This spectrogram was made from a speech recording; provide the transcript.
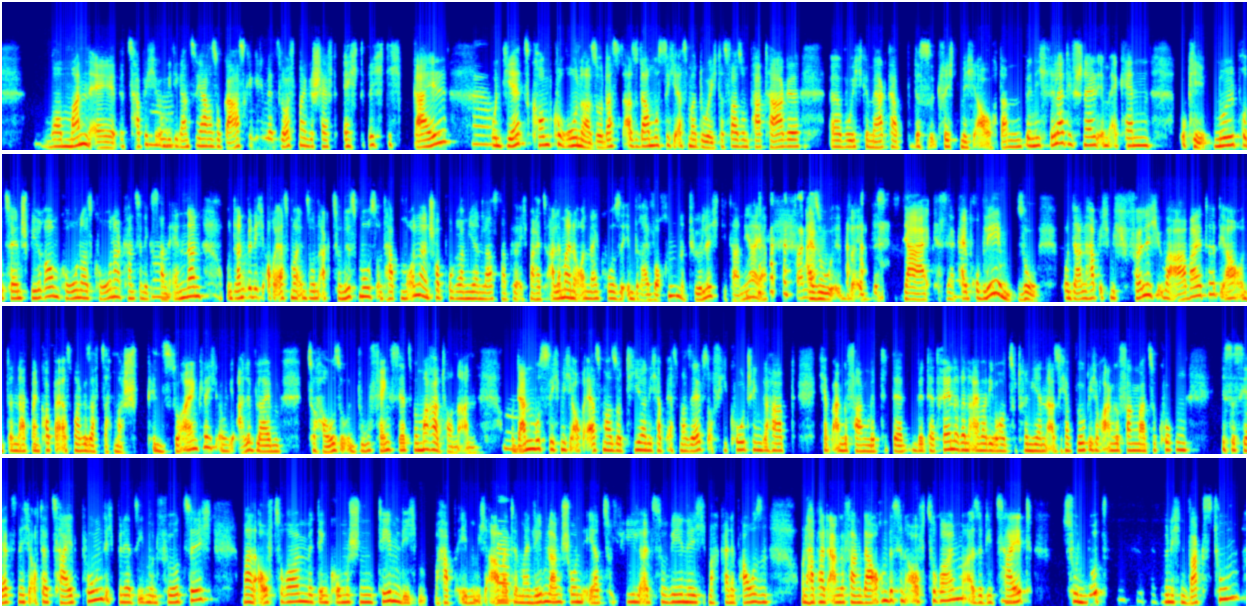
boah Mann, ey, jetzt habe ich irgendwie die ganzen Jahre so Gas gegeben, jetzt läuft mein Geschäft echt richtig geil. Ja. Und jetzt kommt Corona. So, das, also da musste ich erstmal durch. Das war so ein paar Tage, äh, wo ich gemerkt habe, das kriegt mich auch. Dann bin ich relativ schnell im Erkennen, okay, null Prozent Spielraum, Corona ist Corona, kannst du nichts mhm. dran ändern. Und dann bin ich auch erstmal in so einen Aktionismus und habe einen Online-Shop programmieren lassen. Hab gesagt, ich mache jetzt alle meine Online-Kurse in drei Wochen, natürlich, die Tanja, ja. also das ist ja, ist ja kein Problem. So. Und dann habe ich mich völlig überarbeitet, ja, und dann hat mein Körper erstmal gesagt, sag mal, spinnst du eigentlich? Irgendwie alle bleiben zu Hause und du fängst jetzt mit Marathon an. Mhm. Und dann musste ich mich auch erstmal sortieren. Ich habe erstmal selbst auch viel Coaching gehabt. Ich habe angefangen mit der, mit der Trainerin einmal die Woche zu trainieren. Also ich habe wirklich auch angefangen mal zu gucken, ist es jetzt nicht auch der Zeitpunkt? Ich bin jetzt 47, mal aufzuräumen mit den komischen Themen, die ich habe. Eben, ich arbeite ja. mein Leben lang schon eher zu viel als zu wenig, mache keine Pausen und habe halt angefangen, da auch ein bisschen aufzuräumen, also die mhm. Zeit zu nutzen für persönlichen Wachstum.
